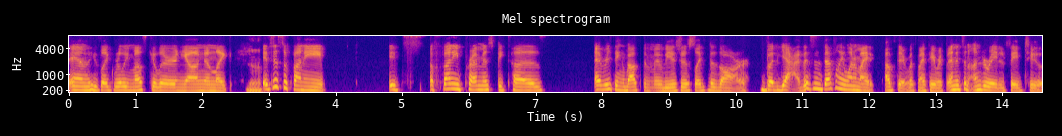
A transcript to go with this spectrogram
and he's like really muscular and young and like yeah. it's just a funny it's a funny premise because everything about the movie is just like bizarre. But yeah, this is definitely one of my up there with my favorites. And it's an underrated fave too.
